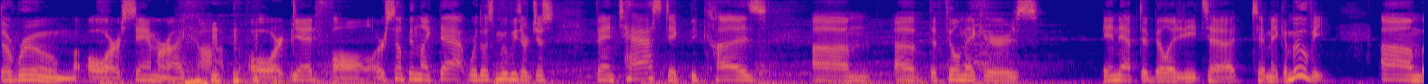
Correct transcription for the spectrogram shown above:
The Room or Samurai Cop or Deadfall or something like that, where those movies are just fantastic because um, of the filmmakers' inept ability to to make a movie. Um,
